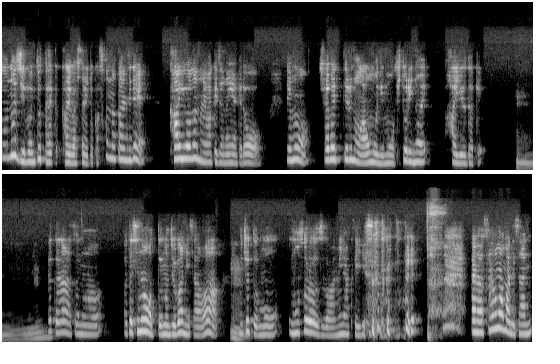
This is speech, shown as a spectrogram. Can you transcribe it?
トの自分と対会話したりとか、そんな感じで、会話がないわけじゃないんやけど、でも、喋ってるのは主にもう一人の俳優だけ。うん。だから、その、私の夫のジョバンニさんは、うんもうちょっともう、もうソローズは見なくていいですとか言って、あの、3話まで3、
